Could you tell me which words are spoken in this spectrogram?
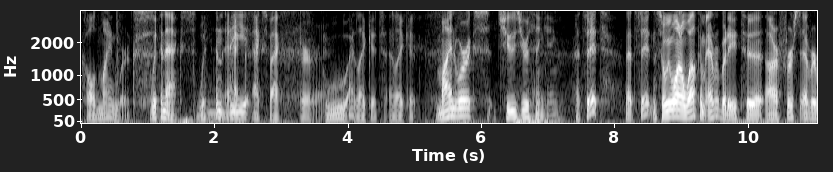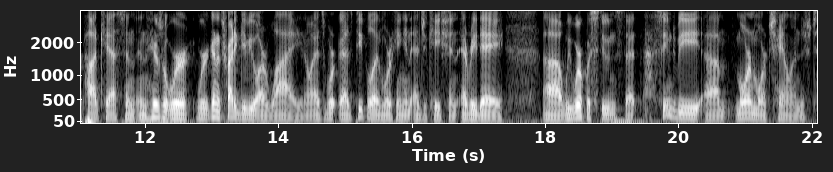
called Mindworx? With an X. With an the X. X Factor. Ooh, I like it. I like it. Mindworx, choose your thinking. That's it. That's it. And so we want to welcome everybody to our first ever podcast. And, and here's what we're we're going to try to give you our why. You know, as we're, as people and working in education every day, uh, we work with students that seem to be um, more and more challenged,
